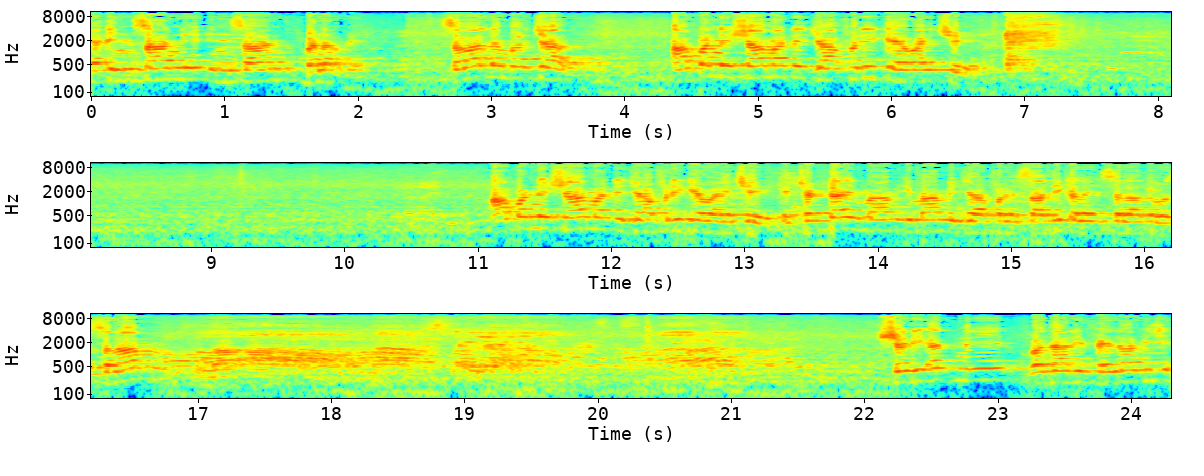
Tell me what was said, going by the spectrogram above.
યા ઇન્સાનને ઇન્સાન બનાવે? સવાલ નંબર ચાર. આપણને શા માટે જાફરી કહેવાય છે? આપણને શા માટે જાફરી કહેવાય છે? કે છઠ્ઠા ઇમામ ઇમામ જાફર સાદિક અલૈહિ સલાત વસલામ શરીયતને વધારે ફેલાવી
